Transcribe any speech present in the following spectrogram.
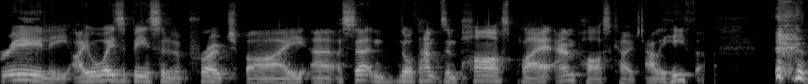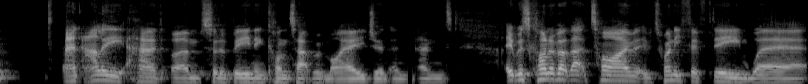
really, I always have been sort of approached by uh, a certain Northampton past player and past coach, Ali Hepher. and Ali had um, sort of been in contact with my agent, and, and it was kind of at that time, it was 2015, where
